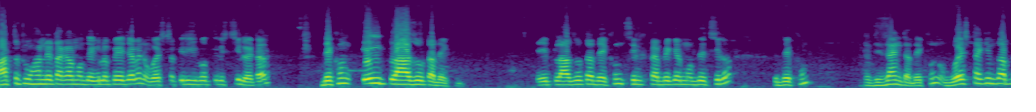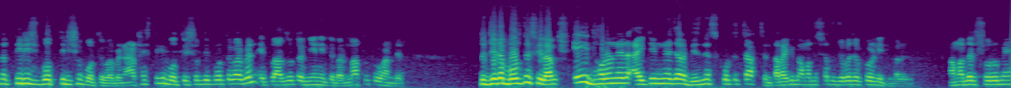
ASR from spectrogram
মাত্র টু হান্ড্রেড টাকার মধ্যে এগুলো পেয়ে যাবেন। ওয়েস্টটা তিরিশ, বত্রিশ ছিল এটার। দেখুন, এই প্লাজোটা দেখুন। এই প্লাজোটা দেখুন সিল্ক ফ্যাব্রিকের মধ্যে ছিল। দেখুন ডিজাইনটা দেখুন ওয়েস্টটা কিন্তু আপনার তিরিশ, বত্রিশও পড়তে পারবেন, আঠাশ থেকে বত্রিশ অব্দি পড়তে পারবেন, এই প্লাজোটা নিয়ে নিতে পারবেন মাত্র টু হান্ড্রেড তো যেটা বলতেছিলাম, এই ধরনের আইটেম নিয়ে যারা বিজনেস করতে চাচ্ছেন, তারা কিন্তু আমাদের সাথে যোগাযোগ করে নিতে পারেন। আমাদের শোরুমে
